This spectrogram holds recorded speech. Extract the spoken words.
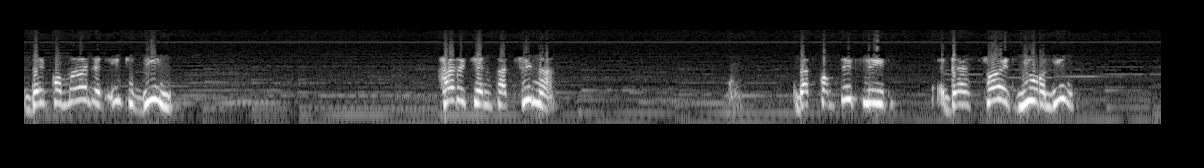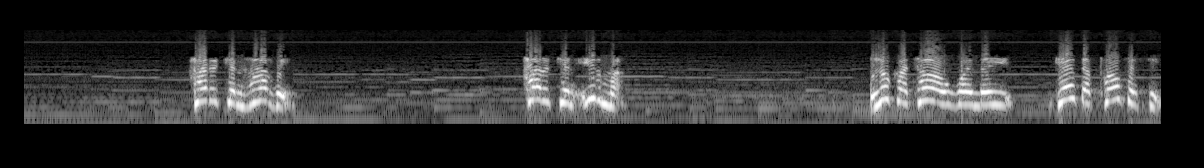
they commanded into being. Hurricane Katrina that completely destroyed New Orleans. Hurricane Harvey, Hurricane Irma. Look at how when they gave the prophecy,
